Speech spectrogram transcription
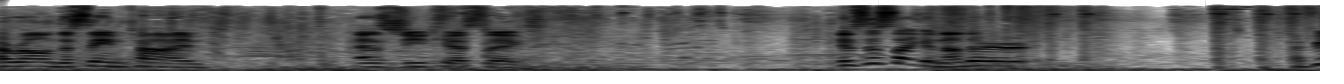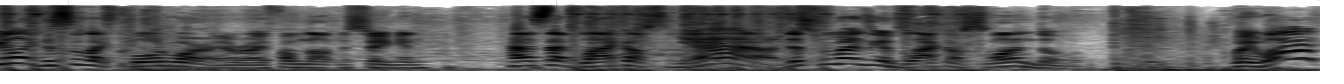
around the same time as GTA 6. Is this like another... I feel like this is like Cold War era, if I'm not mistaken. Has that Black Ops... Yeah, this reminds me of Black Ops 1, though. Wait, what?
